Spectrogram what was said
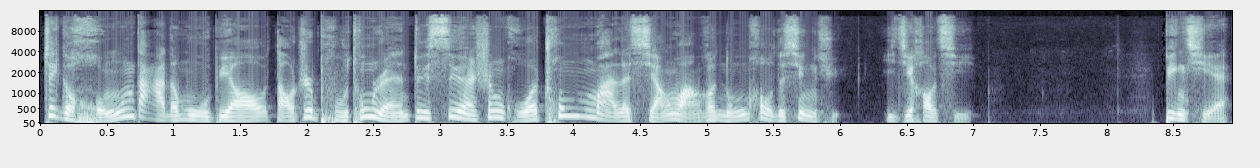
这个宏大的目标导致普通人对寺院生活充满了向往和浓厚的兴趣以及好奇，并且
